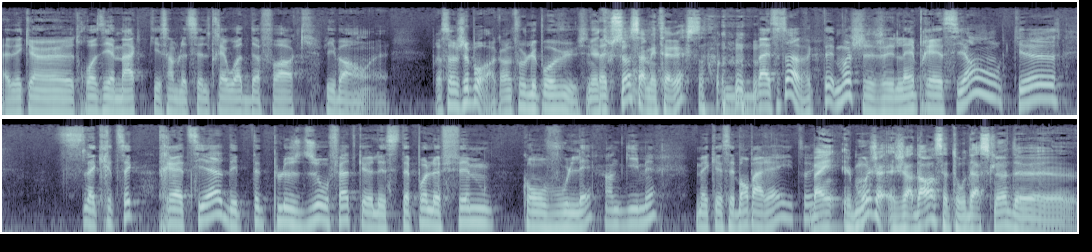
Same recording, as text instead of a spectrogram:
Avec un troisième acte qui est, semble-t-il, très what the fuck. Puis bon... après ça, je sais pas. Encore une fois, je l'ai pas vu. Mais tout ça, ça m'intéresse. ben c'est ça. Fait que peut-être- moi, j'ai l'impression que la critique très tiède est peut-être plus due au fait que c'était pas le film qu'on voulait entre guillemets, mais que c'est bon pareil. Tu sais. Ben, moi, j'a- j'adore cette audace-là de.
